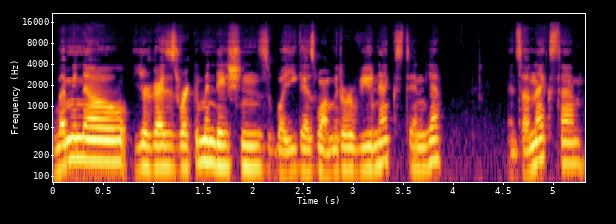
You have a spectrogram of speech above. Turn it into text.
let me know your guys' recommendations, what you guys want me to review next. And yeah, until next time.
